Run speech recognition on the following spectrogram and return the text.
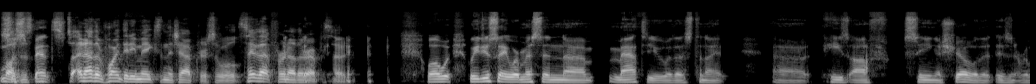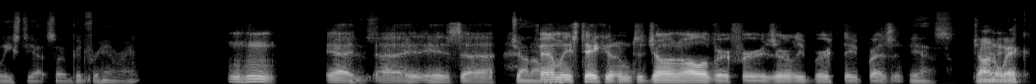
Well, just Suspense. another point that he makes in the chapter. So we'll save that for another episode. Well, we, we do say we're missing um, Matthew with us tonight. Uh, he's off seeing a show that isn't released yet. So good for him, right? Mm-hmm. Yeah. Yes. Uh, his uh, John Oliver. family's taking him to John Oliver for his early birthday present. Yes. John Right. Wick.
